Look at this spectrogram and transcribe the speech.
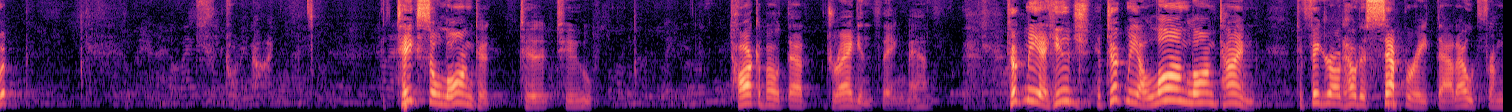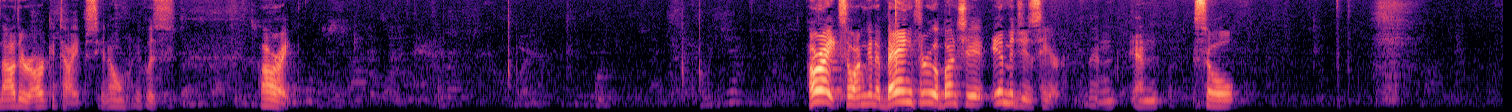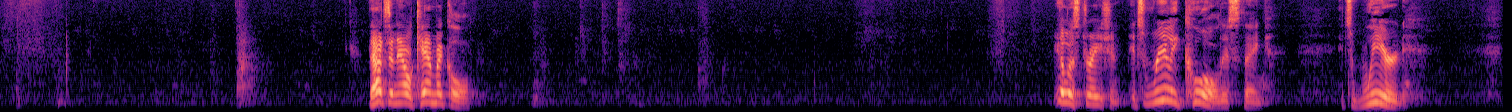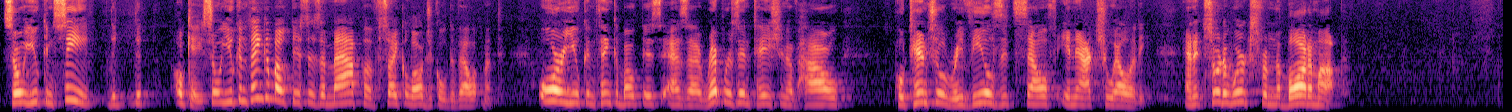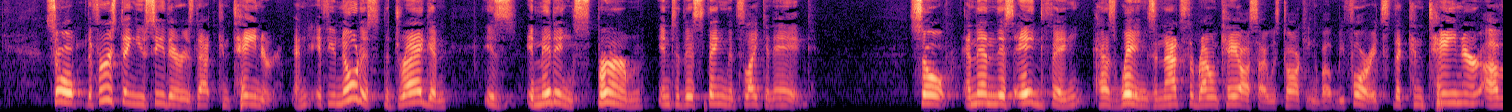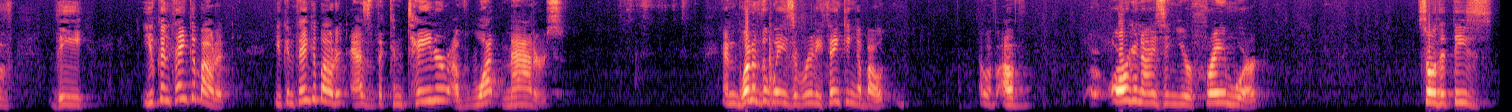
Whoop. 29. It takes so long to, to, to talk about that dragon thing, man. It took me a huge, it took me a long, long time to figure out how to separate that out from the other archetypes, you know. It was, all right. All right, so I'm going to bang through a bunch of images here. And, and so that's an alchemical illustration. It's really cool, this thing. It's weird. So you can see, the, okay, so you can think about this as a map of psychological development. Or you can think about this as a representation of how potential reveals itself in actuality. And it sort of works from the bottom up. So the first thing you see there is that container. And if you notice, the dragon is emitting sperm into this thing that's like an egg. So, and then this egg thing has wings, and that's the round chaos I was talking about before. It's the container of the, you can think about it you can think about it as the container of what matters. And one of the ways of really thinking about, of, of organizing your framework so that these,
